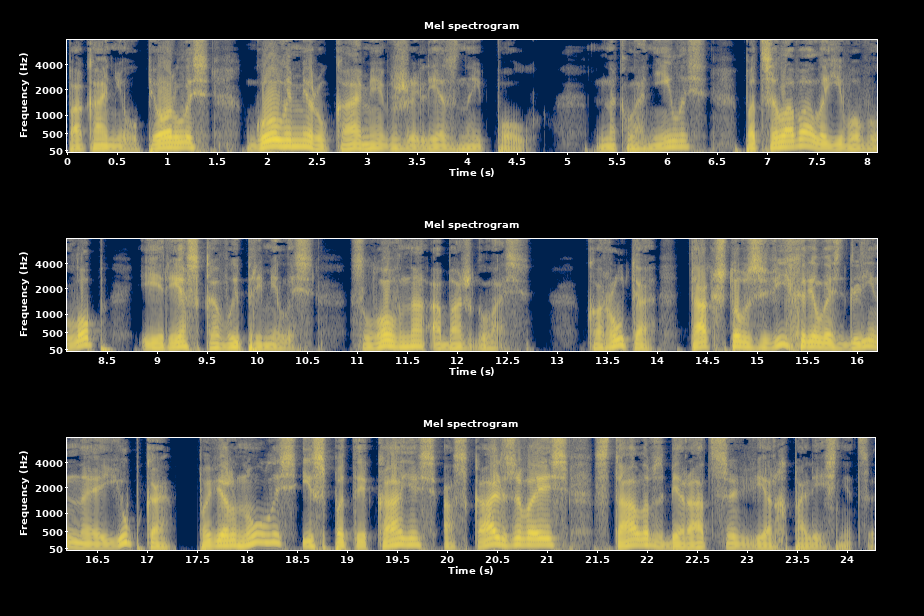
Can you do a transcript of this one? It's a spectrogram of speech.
пока не уперлась голыми руками в железный пол. Наклонилась, поцеловала его в лоб и резко выпрямилась, словно обожглась. Круто, так что взвихрилась длинная юбка, повернулась и, спотыкаясь, оскальзываясь, стала взбираться вверх по лестнице.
